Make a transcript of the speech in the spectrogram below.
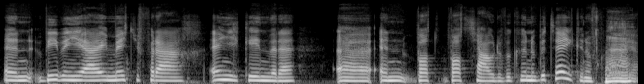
En wie ben jij met je vraag en je kinderen? Eh, en wat, wat zouden we kunnen betekenen voor je?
